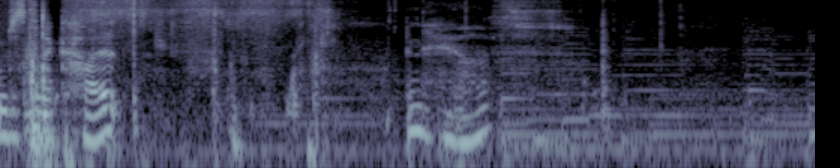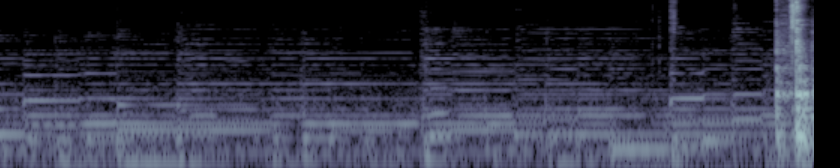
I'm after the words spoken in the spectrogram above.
I'm just going to cut in half. Okay.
